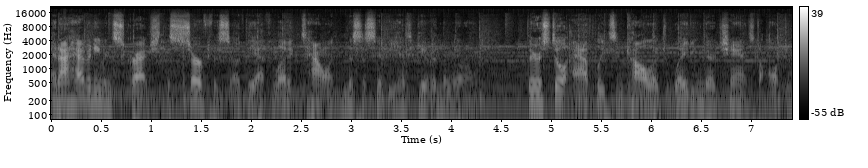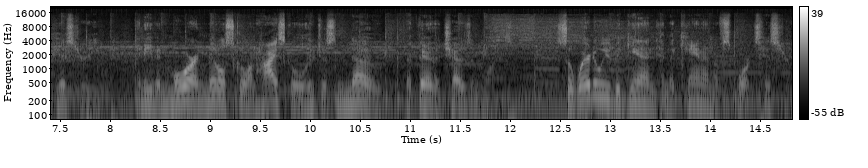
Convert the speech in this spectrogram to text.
And I haven't even scratched the surface of the athletic talent Mississippi has given the world. There are still athletes in college waiting their chance to alter history, and even more in middle school and high school who just know that they're the chosen ones. So, where do we begin in the canon of sports history?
